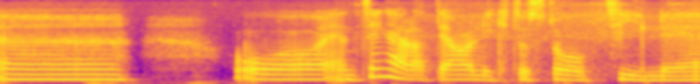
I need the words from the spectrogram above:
Eh, og en ting er at jeg har likt å stå opp tidlig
